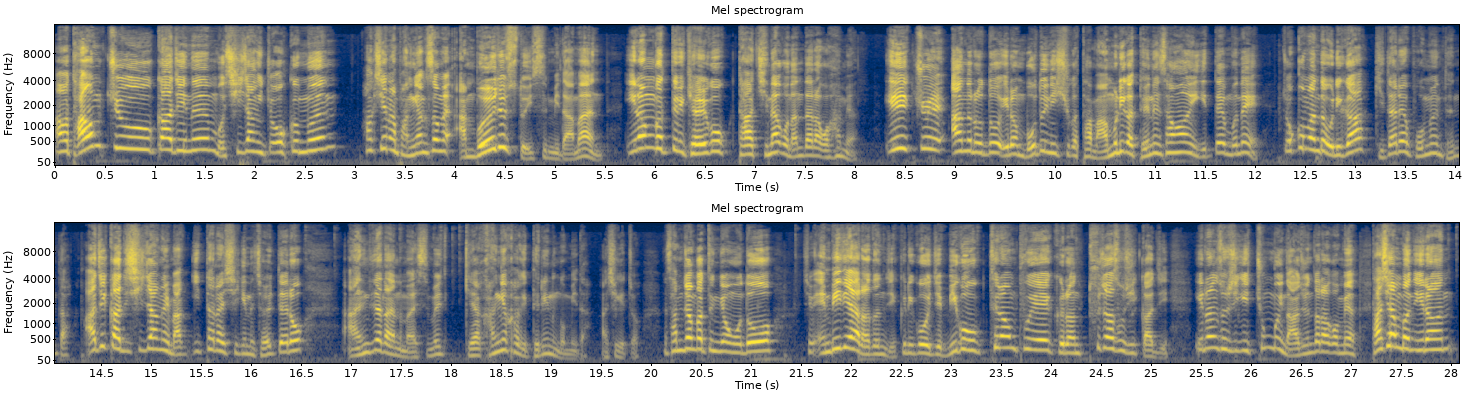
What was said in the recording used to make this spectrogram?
아마 다음 주까지는 뭐 시장이 조금은 확실한 방향성을 안 보여줄 수도 있습니다만 이런 것들이 결국 다 지나고 난다라고 하면 일주일 안으로도 이런 모든 이슈가 다 마무리가 되는 상황이기 때문에 조금만 더 우리가 기다려 보면 된다. 아직까지 시장을 막 이탈할 시기는 절대로 아니다라는 말씀을 제가 강력하게 드리는 겁니다. 아시겠죠? 삼성 같은 경우도 지금 엔비디아라든지 그리고 이제 미국 트럼프의 그런 투자 소식까지 이런 소식이 충분히 나준다라고 하면 다시 한번 이런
